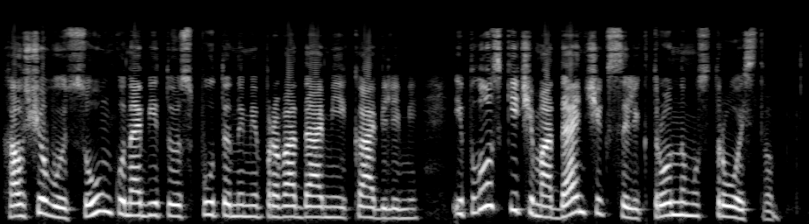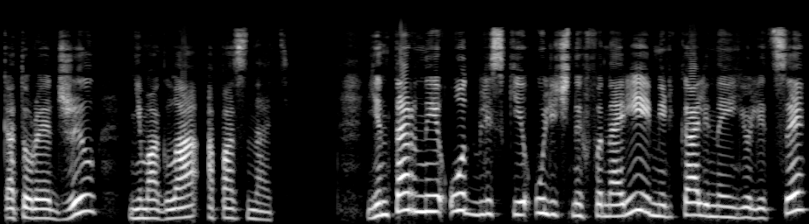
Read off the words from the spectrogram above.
холщовую сумку, набитую спутанными проводами и кабелями, и плоский чемоданчик с электронным устройством, которое Джил не могла опознать. Янтарные отблески уличных фонарей мелькали на ее лице,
